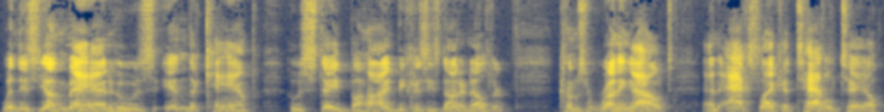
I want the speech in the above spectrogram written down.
when this young man who's in the camp, who stayed behind because he's not an elder, comes running out and acts like a tattletale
